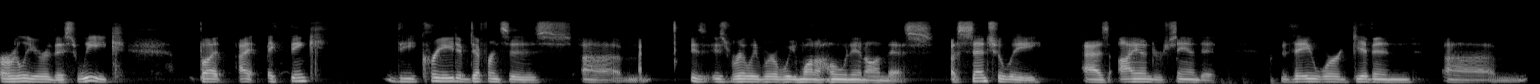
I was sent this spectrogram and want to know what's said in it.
earlier this week. But I, I think the creative differences um, is, is really where we want to hone in on this. Essentially, as I understand it, they were given um,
